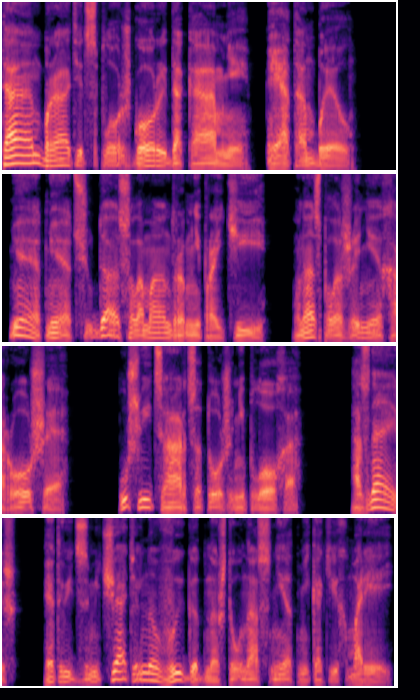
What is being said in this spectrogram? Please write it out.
Там, братец, сплошь горы да камни. Я там был. Нет, нет, сюда саламандрам не пройти. У нас положение хорошее. У швейцарца тоже неплохо. А знаешь, это ведь замечательно выгодно, что у нас нет никаких морей.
